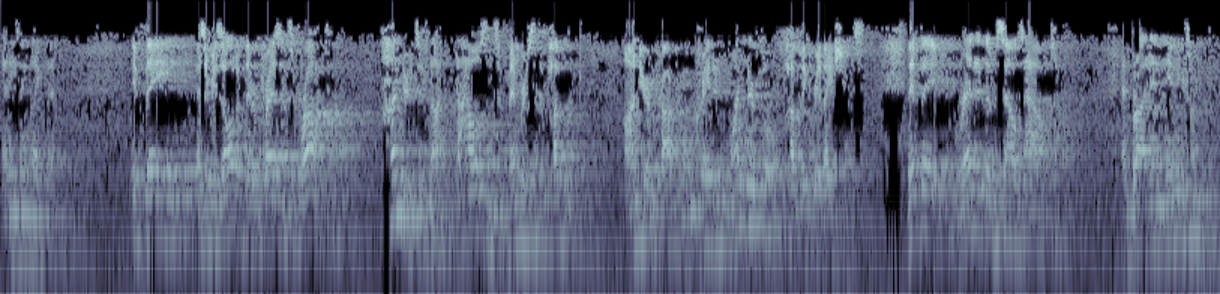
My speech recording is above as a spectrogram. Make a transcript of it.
anything like that. If they, as a result of their presence, brought hundreds, if not thousands, of members of the public onto your property and created wonderful public relations. And if they rented themselves out and brought in income,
